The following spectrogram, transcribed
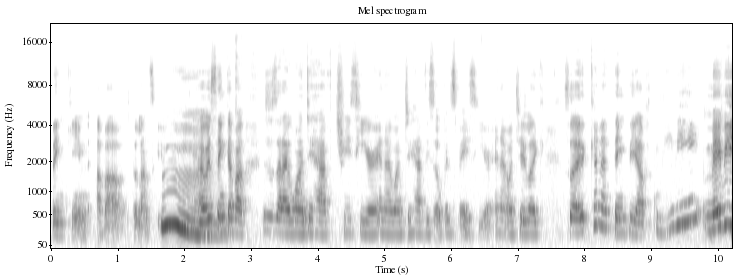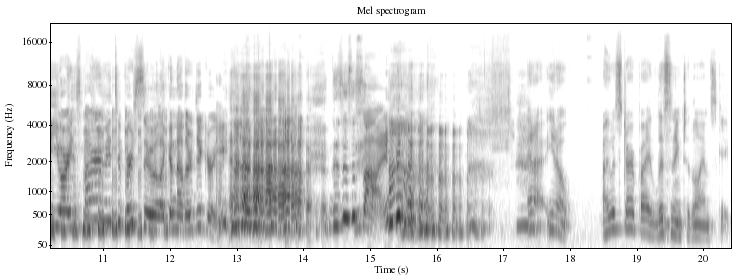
thinking about the landscape. Mm. I always think about this is that I want to have trees here and I want to have this open space here and I want to like so I kind of think the op- maybe maybe you are inspiring me to pursue like another degree. this is a sign. and I, you know, I would start by listening to the landscape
